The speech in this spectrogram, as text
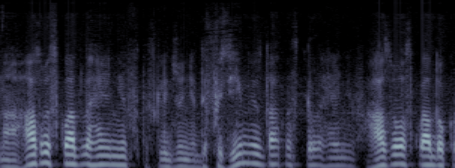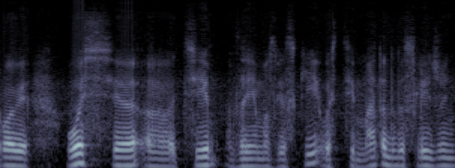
на газовий склад легенів, дослідження дифузійної здатності легенів, газового складу крові. Ось е, е, ці взаємозв'язки, ось ці методи досліджень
